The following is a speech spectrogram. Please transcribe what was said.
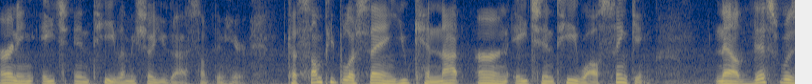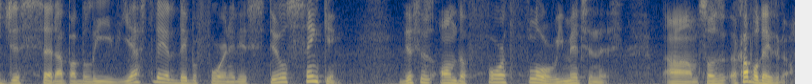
earning HNT. Let me show you guys something here. Because some people are saying you cannot earn HNT while syncing. Now, this was just set up, I believe, yesterday or the day before, and it is still syncing. This is on the fourth floor. We mentioned this. Um, so a couple days ago.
